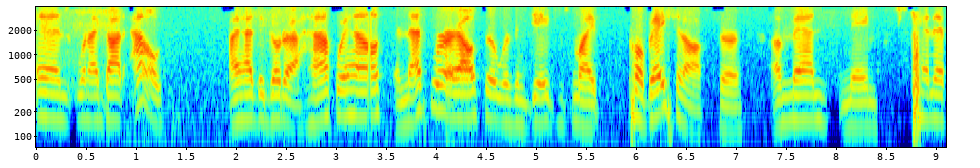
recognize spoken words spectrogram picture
And when I got out, I had to go to a halfway house, and that's where I also was engaged with my probation officer, a man named Kenneth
